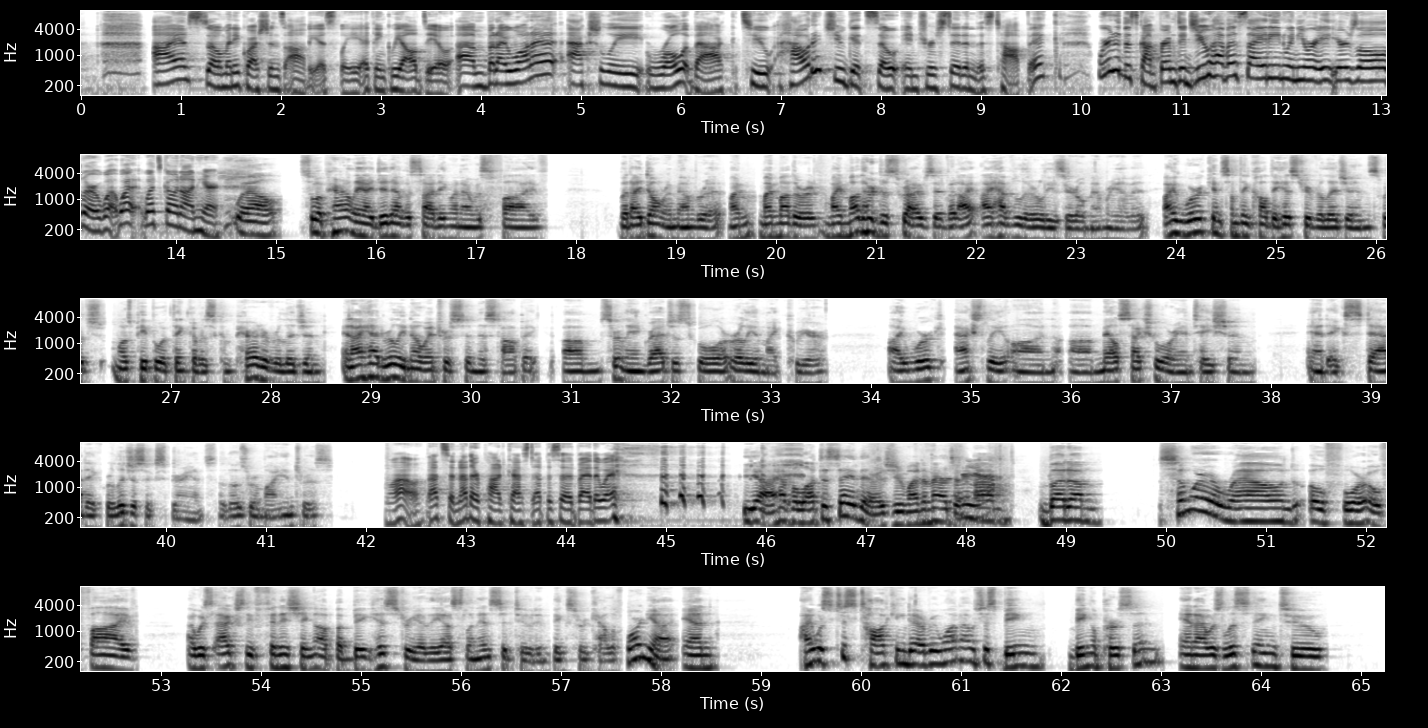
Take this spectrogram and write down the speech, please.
I have so many questions, obviously. I think we all do. Um, but I want to actually roll it back to how did you get so interested in this topic? Where did this come from? Did you have a sighting when you were eight years old, or what, what what's going on here? Well, so apparently I did have a sighting when I was five but I don't remember it. My my mother my mother describes it, but I, I have literally zero memory of it. I work in something called the history of religions, which most people would think of as comparative religion, and I had really no interest in this topic. Um, certainly in graduate school or early in my career, I worked actually on uh, male sexual orientation and ecstatic religious experience. So those were my interests. Wow, that's another podcast episode, by the way. yeah, I have a lot to say there, as you might imagine. Yeah. Um, but um, somewhere around 04, 05, I was actually finishing up a big history of the Esalen Institute in Big Sur, California. And I was just talking to everyone. I was just being being a person, and I was listening to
